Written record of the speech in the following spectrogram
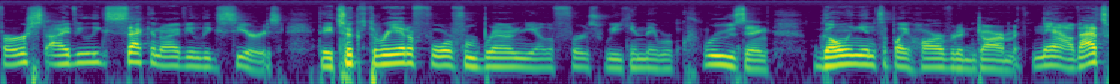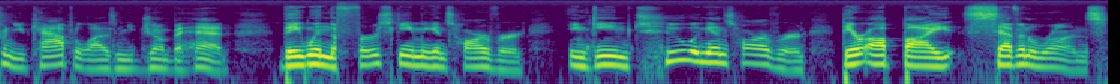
first Ivy League, second Ivy League series. They took three out of four from Brown and Yale the first week, and they were cruising, going in to play Harvard and Dartmouth. Now, that's when you capitalize and you jump ahead. They win the first game against Harvard. In game two against Harvard, they're up by seven runs,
